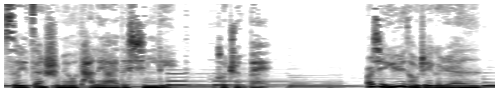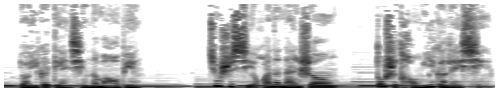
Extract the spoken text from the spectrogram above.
所以暂时没有谈恋爱的心理和准备。而且芋头这个人有一个典型的毛病，就是喜欢的男生都是同一个类型。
